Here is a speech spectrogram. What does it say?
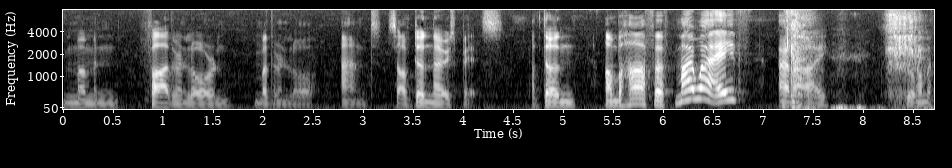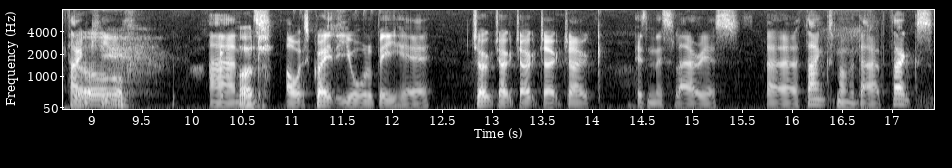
mum and father-in-law and mother-in-law, and so I've done those bits. I've done on behalf of my wife and I. we want to thank you. Oh. And God. oh, it's great that you all will be here. Joke, joke, joke, joke, joke. Isn't this hilarious? Uh, thanks, mum and dad. Thanks,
